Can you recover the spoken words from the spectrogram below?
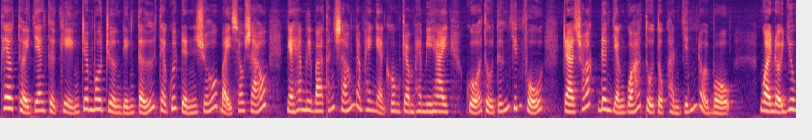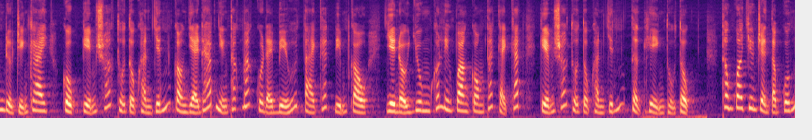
theo thời gian thực hiện trên môi trường điện tử theo quyết định số 766 ngày 23 tháng 6 năm 2022 của Thủ tướng Chính phủ, trà soát đơn giản hóa thủ tục hành chính nội bộ. Ngoài nội dung được triển khai, Cục Kiểm soát Thủ tục Hành chính còn giải đáp những thắc mắc của đại biểu tại các điểm cầu về nội dung có liên quan công tác cải cách, kiểm soát thủ tục hành chính, thực hiện thủ tục. Thông qua chương trình tập huấn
